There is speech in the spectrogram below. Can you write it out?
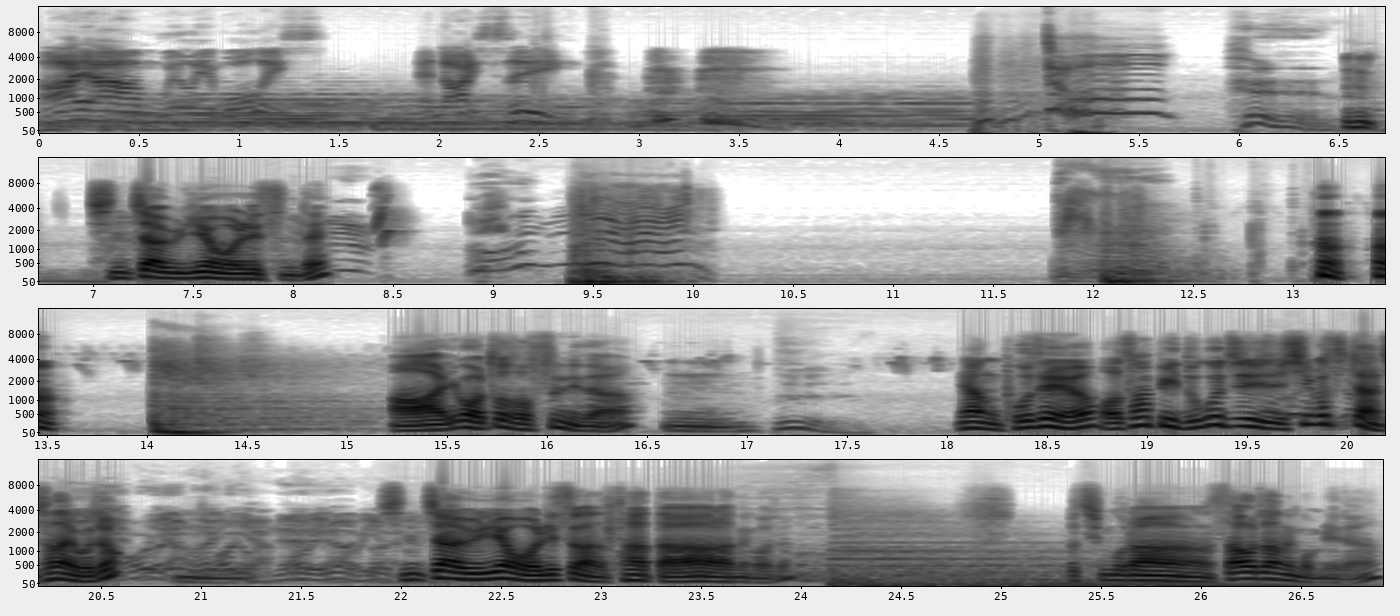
I am William Wallace, and I say, 진짜 윌리엄 웰리스인데? 아 이거 어쩔 수 없습니다 음. 그냥 보세요 어차피 누구지 신경 쓰지 않잖아요 그죠? 진짜 윌리엄 월리스가 나타났다라는 거죠 저 친구랑 싸우자는 겁니다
